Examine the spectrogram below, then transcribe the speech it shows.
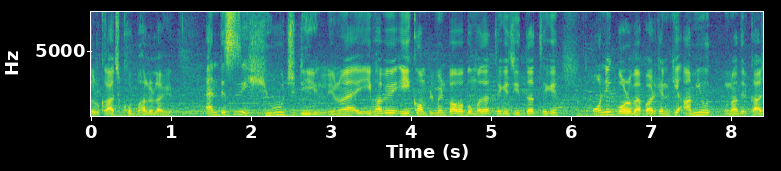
তোর কাজ খুব ভালো লাগে। And this is a huge deal you know এইভাবে এই কমপ্লিমেন্ট পাওয়া বোম্বাদার থেকে জিদ্দার থেকে অনেক বড় ব্যাপার কেন কি আমিও ওনাদের কাজ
